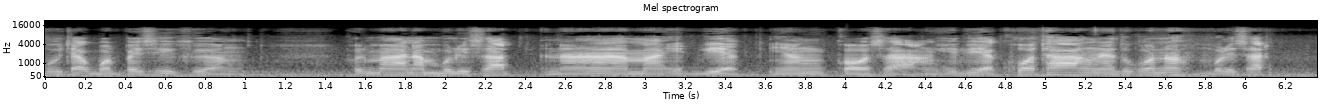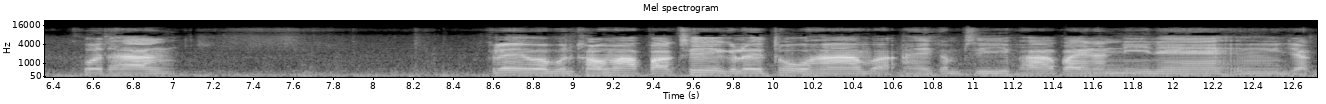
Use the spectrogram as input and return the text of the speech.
บ่จักบ่อนไปซื้อเครื่อง พิ่นมานำบริษัทนะมาเฮ็ดเวียกยังก่อสร้างเฮ็ดเวียกขั้วทางนะทุกคนเนาะบริษัทขั้วทางก็เลยว่าเพิ่นเข้ามาปากเซ่ก็เลยโทรหาว่าให้คำศรีพาไปนั่นนี่แน่อยาก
